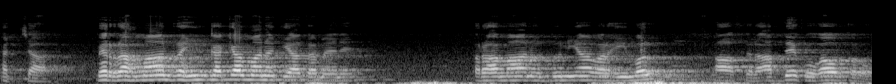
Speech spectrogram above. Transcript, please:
اچھا۔ پھر رحمان رحیم کا کیا معنی کیا تھا میں نے؟ رحمان الدنیا و رحیم الآخر آپ دیکھو، غور کرو۔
